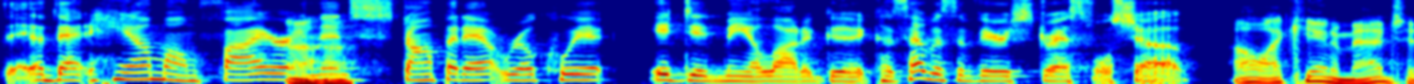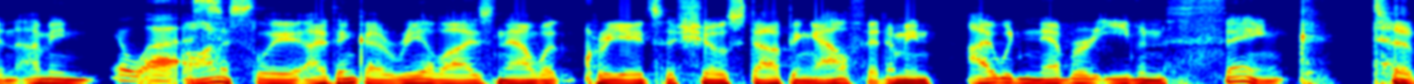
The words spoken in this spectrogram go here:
th- that hem on fire and then Uh-huh. stomp it out real quick, it did me a lot of good because that was a very stressful show. Oh, I can't imagine. I mean, It was. honestly, I think I realize now what creates a show-stopping outfit. I mean, I would never even think to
